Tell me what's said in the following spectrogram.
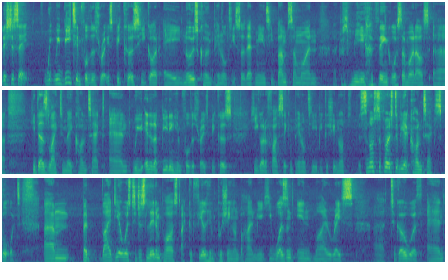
let's just say, we, we beat him for this race because he got a nose cone penalty. So that means he bumped someone, it was me, I think, or someone else. Uh, he does like to make contact, and we ended up beating him for this race because he got a five second penalty because you're not it's not supposed to be a contact sport. Um, but the idea was to just let him past i could feel him pushing on behind me. He wasn't in my race uh, to go with. And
